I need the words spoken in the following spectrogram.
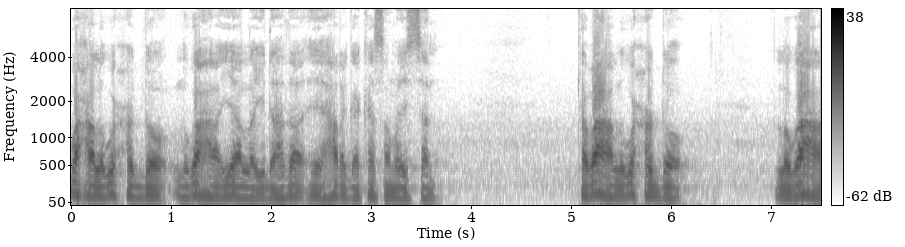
waxaa lagu xidho lugaha ayaa la yidhaahdaa ee haragga ka samaysan. Kabaha lagu xidho lugaha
